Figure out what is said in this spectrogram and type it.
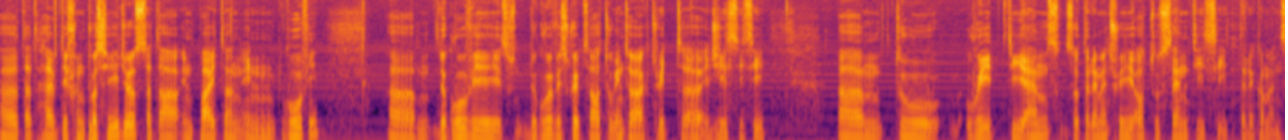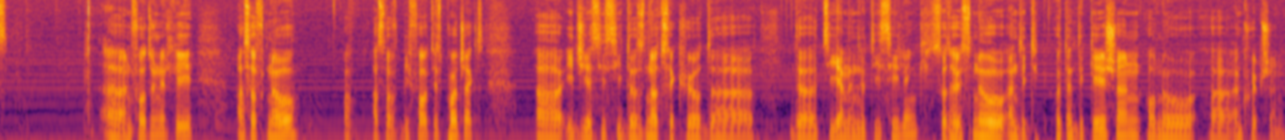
uh, that have different procedures that are in Python in Groovy. Um, the, Groovy the Groovy scripts are to interact with uh, um, to read TMs, so telemetry, or to send TC, telecommands. Uh, unfortunately, as of now, as of before this project, uh, EGSCC does not secure the the TM and the TC link, so there is no authentication or no uh, encryption.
